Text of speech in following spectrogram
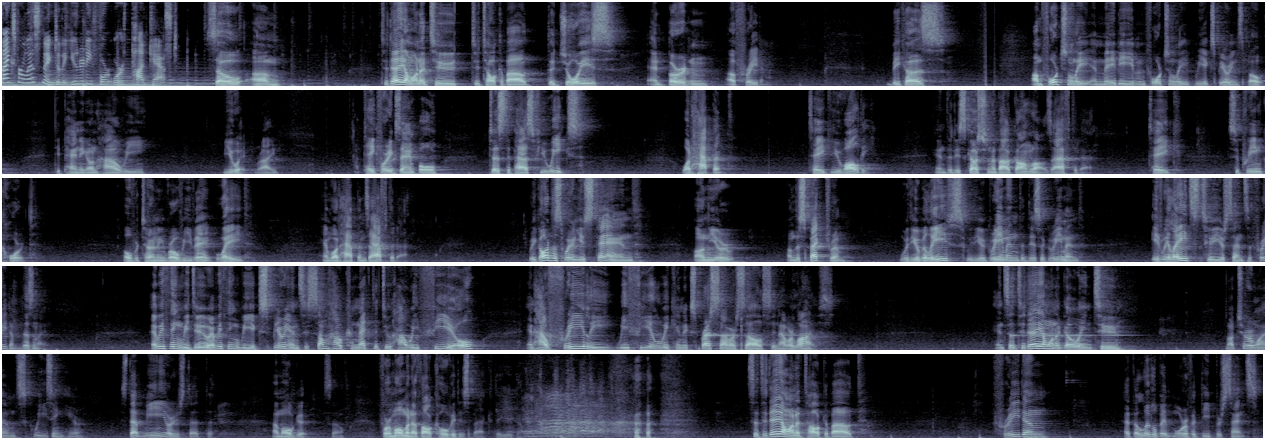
Thanks for listening to the Unity Fort Worth podcast. So, um, today I wanted to, to talk about the joys and burden of freedom. Because Unfortunately, and maybe even fortunately, we experience both, depending on how we view it, right? Take, for example, just the past few weeks. What happened? Take Uvalde and the discussion about gun laws after that. Take Supreme Court overturning Roe v. Wade and what happens after that regardless where you stand on, your, on the spectrum, with your beliefs, with your agreement, the disagreement, it relates to your sense of freedom, doesn't it? Everything we do, everything we experience is somehow connected to how we feel and how freely we feel we can express ourselves in our lives. And so today I want to go into not sure why I'm squeezing here. Is that me or is that the... I'm all good. So for a moment I thought COVID is back. There you go. so today I want to talk about freedom at a little bit more of a deeper sense.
